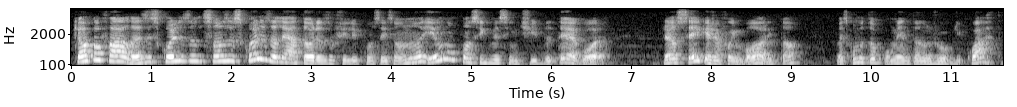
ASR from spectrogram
Que é o que eu falo, as escolhas são as escolhas aleatórias do Felipe Conceição. Eu não consigo ver sentido até agora. Já eu sei que já foi embora e tal. Mas como eu tô comentando o jogo de quarta,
